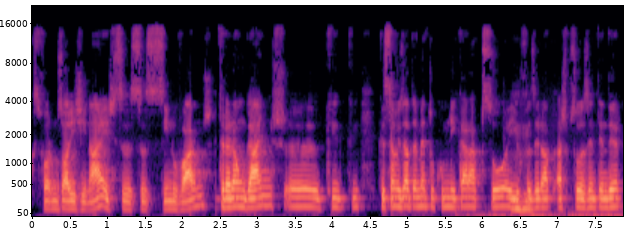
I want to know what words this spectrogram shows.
que, se formos originais, se, se, se inovarmos, trarão ganhos uh, que, que, que, são exatamente o comunicar à pessoa e uhum. o fazer às pessoas entender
